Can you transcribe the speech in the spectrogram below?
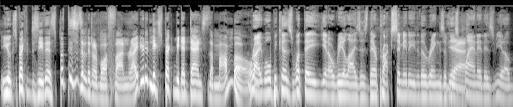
you expected to see this, but this is a little more fun, right? You didn't expect me to dance the mambo, Right. Well, because what they you know realize is their proximity to the rings of this Yeah. planet is you know.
